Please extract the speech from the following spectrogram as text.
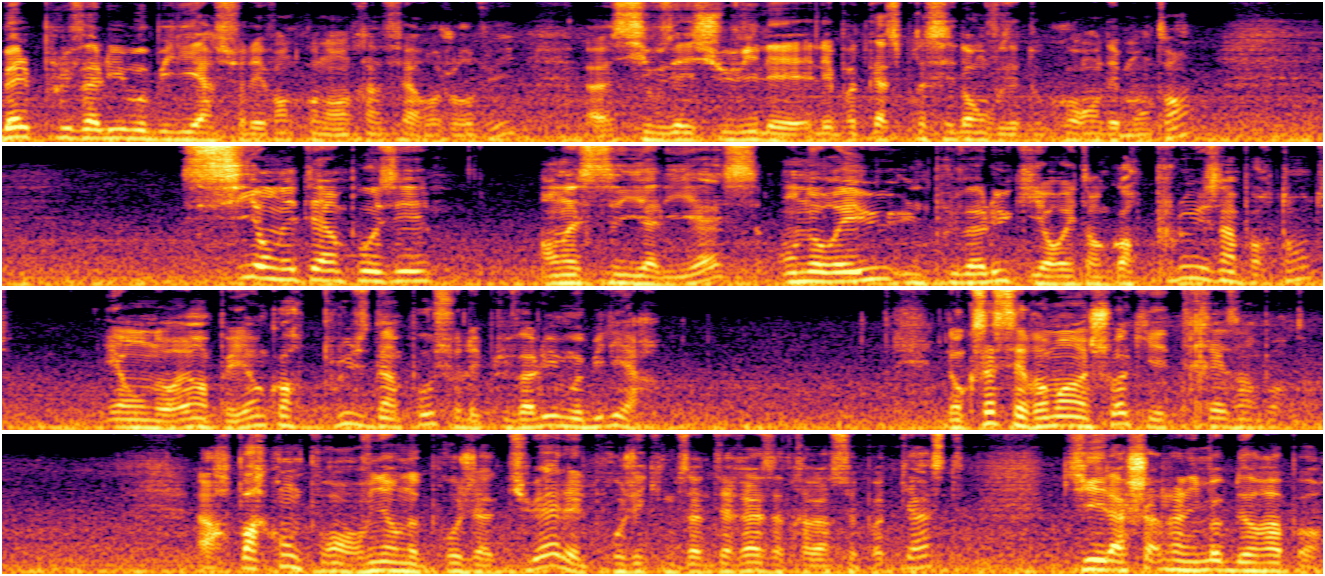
belles plus-values immobilières sur les ventes qu'on est en train de faire aujourd'hui. Euh, si vous avez suivi les, les, podcasts précédents, vous êtes au courant des montants. Si on était imposé en SCI à l'IS, on aurait eu une plus-value qui aurait été encore plus importante et on aurait en payé encore plus d'impôts sur les plus-values immobilières. Donc ça, c'est vraiment un choix qui est très important. Alors par contre, pour en revenir à notre projet actuel et le projet qui nous intéresse à travers ce podcast, qui est l'achat d'un immeuble de rapport.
